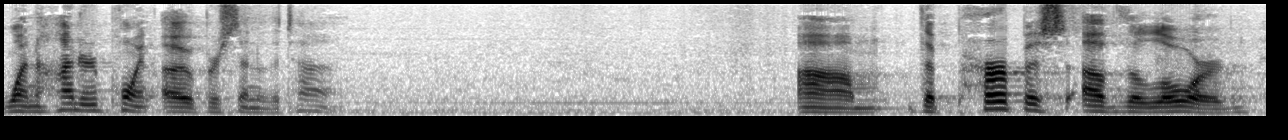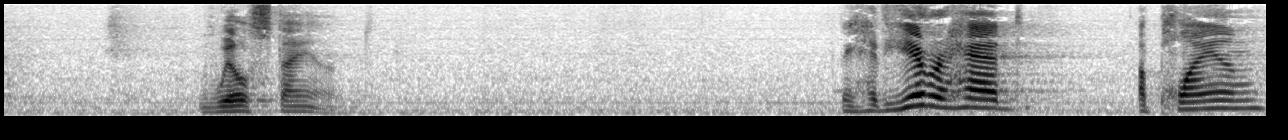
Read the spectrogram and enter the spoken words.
100.0% of the time. Um, the purpose of the Lord will stand. I mean, have you ever had a plan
